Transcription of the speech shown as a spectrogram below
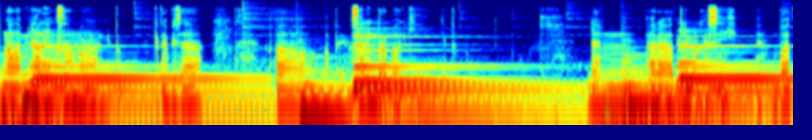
ngalamin hal yang sama gitu. Kita bisa uh, apa ya saling berbagi gitu. Dan ada terima kasih ya buat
